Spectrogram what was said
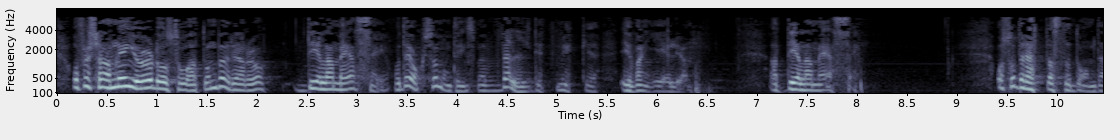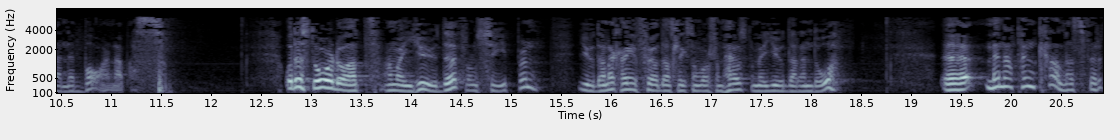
Och församlingen gör då så att de börjar att dela med sig. Och det är också någonting som är väldigt mycket evangelium. Att dela med sig. Och så berättas det då om denne Barnabas. Och det står då att han var en jude från Cypern. Judarna kan ju födas liksom var som helst, de är judar ändå. Eh, men att han kallas för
